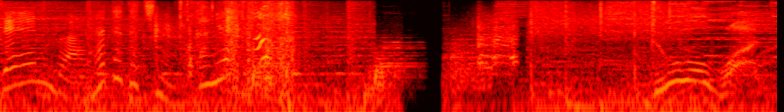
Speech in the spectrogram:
全部あなたたちのおかげ Duel 1.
